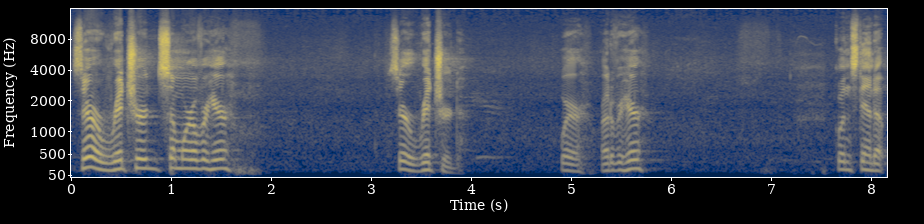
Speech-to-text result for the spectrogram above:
Is there a Richard somewhere over here? Is there a Richard? Where? Right over here? Go ahead and stand up.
